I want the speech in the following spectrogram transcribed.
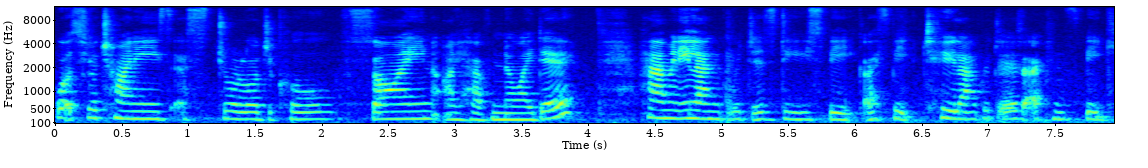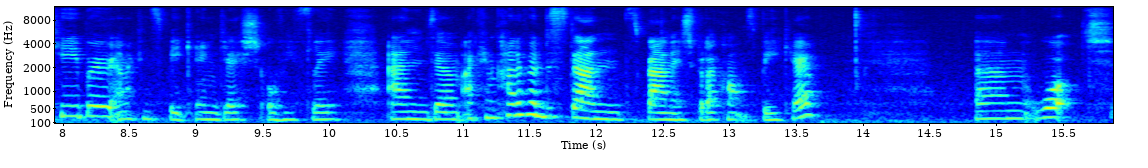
What's your Chinese astrological sign? I have no idea. How many languages do you speak? I speak two languages. I can speak Hebrew and I can speak English, obviously. And um, I can kind of understand Spanish, but I can't speak it. Um, what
